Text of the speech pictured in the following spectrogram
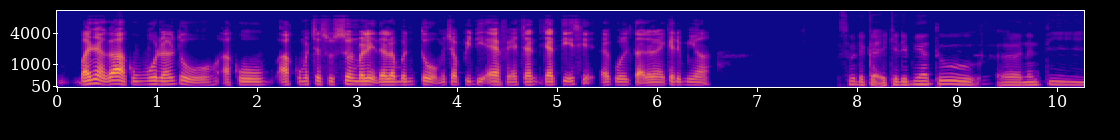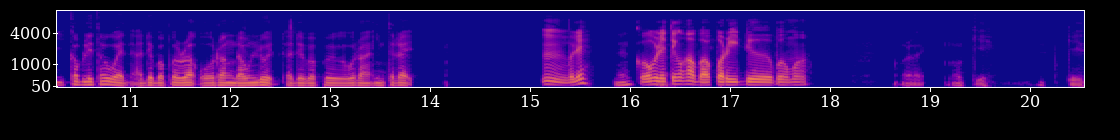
banyak ke aku bubuh dalam tu. Aku aku macam susun balik dalam bentuk macam PDF yang cantik-cantik sikit. Aku letak dalam academia. So dekat akademia tu uh, nanti kau boleh tahu kan ada berapa orang, download, ada berapa orang interact Hmm, boleh? kan? Kau boleh tengok lah berapa reader apa semua. Alright. Okay. Okay.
